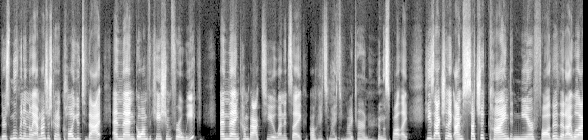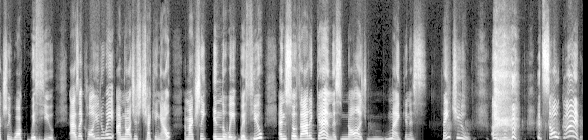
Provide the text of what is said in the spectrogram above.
There's movement in the way. I'm not just gonna call you to that and then go on vacation for a week and then come back to you when it's like, oh, it's my my turn in the spotlight. He's actually like, I'm such a kind, near father that I will actually walk with you. As I call you to wait, I'm not just checking out. I'm actually in the wait with you. And so that again, this knowledge, my goodness, thank you. it's so good.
